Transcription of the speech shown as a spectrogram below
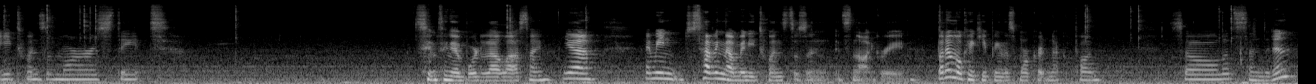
eight twins of Maurer Estate. Same thing I boarded out last time. Yeah, I mean, just having that many twins doesn't, it's not great. But I'm okay keeping this Morkrut Necropod. So let's send it in.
